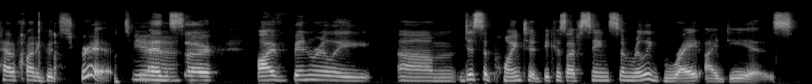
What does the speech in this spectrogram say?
how to find a good script Yeah. and so i've been really um, disappointed because i've seen some really great ideas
